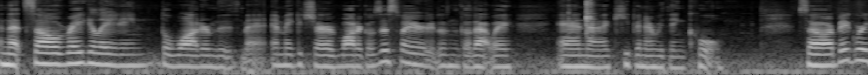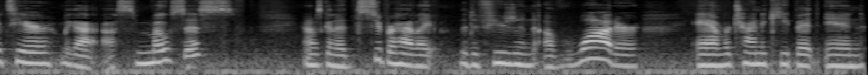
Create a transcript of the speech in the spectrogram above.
and that cell regulating the water movement and making sure water goes this way or it doesn't go that way and uh, keeping everything cool. So our big words here, we got osmosis, and I was going to super highlight the diffusion of water, and we're trying to keep it in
